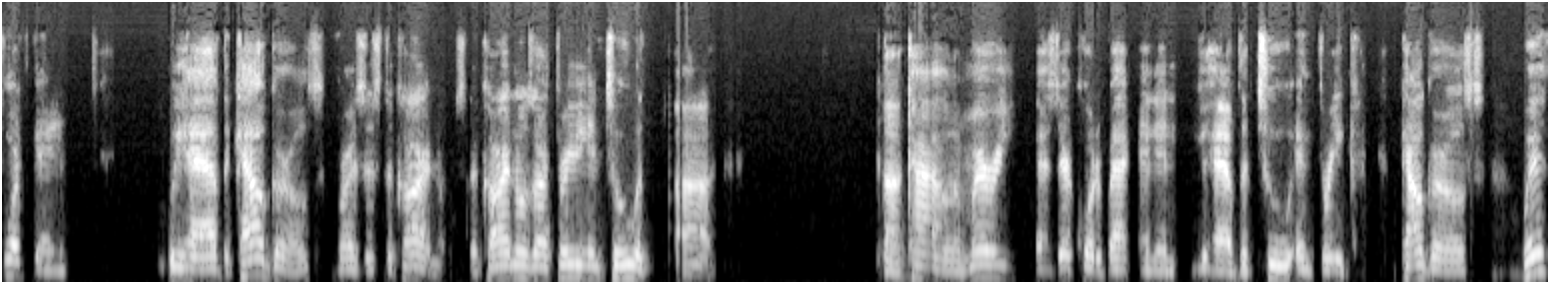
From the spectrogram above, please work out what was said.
fourth game, we have the Cowgirls versus the Cardinals. The Cardinals are three and two with uh, uh, Kyler Murray as their quarterback, and then you have the two and three Cowgirls with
